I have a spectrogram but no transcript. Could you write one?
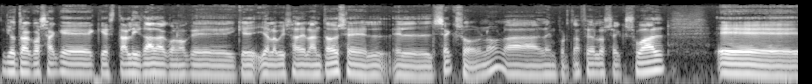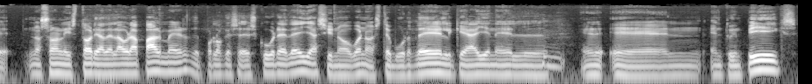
Y otra cosa que, que está ligada con lo que, que ya lo habéis adelantado es el, el sexo, ¿no? La, la importancia de lo sexual, eh, no solo en la historia de Laura Palmer, de- por lo que se descubre de ella, sino, bueno, este burdel que hay en, el, en, en- en Twin Peaks,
